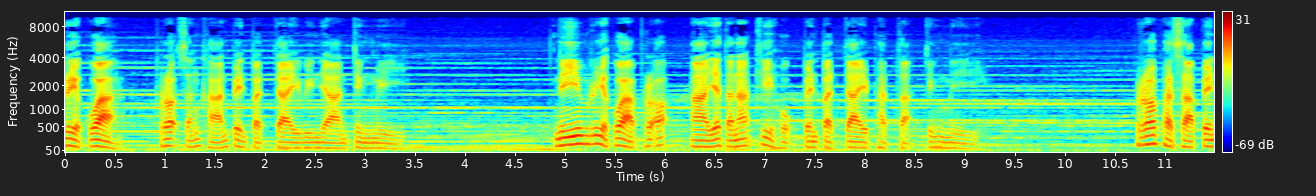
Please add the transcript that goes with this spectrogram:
เรียกว่า เพราะสังขารเป็นปัจจัยวิญญาณจึงมี นี้เรียกว่า เพราะอายตนะที่หกเป็นปัจจัยผัสสะจึงมี เพราะผัสสะเป็น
